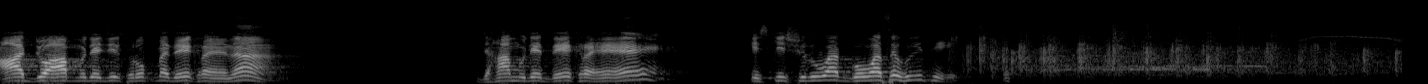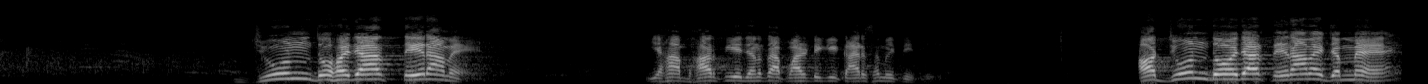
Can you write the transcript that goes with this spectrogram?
आज जो आप मुझे जिस रूप में देख रहे हैं ना, जहाँ मुझे देख रहे हैं इसकी शुरुआत गोवा से हुई थी। जून 2013 में यहाँ भारतीय जनता पार्टी की कार्य समिति थी। और जून 2013 में जब मैं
